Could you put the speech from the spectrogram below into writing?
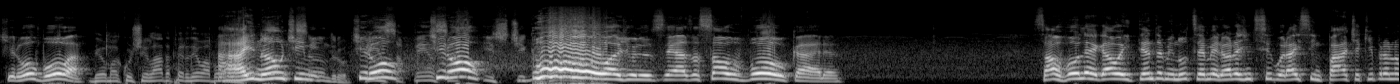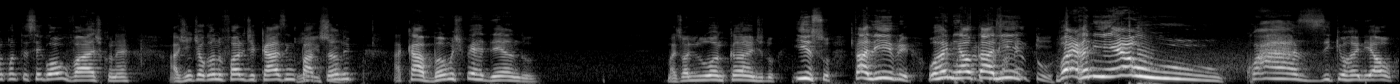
Tirou, boa. Deu uma cochilada, perdeu a bola. Aí não, time. Sandro, tirou, pensa, pensa, tirou. Estica. Boa, Júlio César. Salvou, cara. Salvou legal, 80 minutos. É melhor a gente segurar esse empate aqui para não acontecer igual o Vasco, né? A gente jogando fora de casa, empatando Isso. e acabamos perdendo. Mas olha o Luan Cândido. Isso, tá livre. O Raniel tá ali. Vai, Raniel! Quase que o Raniel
